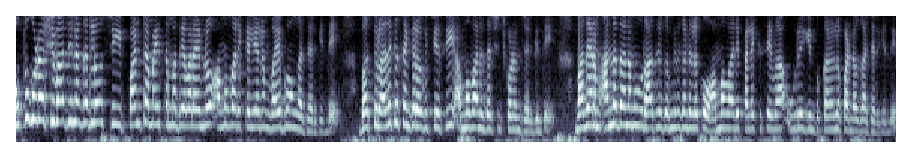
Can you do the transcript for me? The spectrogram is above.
ఉప్పుగూడ శివాజీనగర్లో శ్రీ పంట మైసమ్మ దేవాలయంలో అమ్మవారి కళ్యాణం వైభవంగా జరిగింది. భక్తులు అధిక సంఖ్యలో విచ్చేసి అమ్మవారిని దర్శించుకోవడం జరిగింది. మధ్యాహ్నం అన్నదానము రాత్రి తొమ్మిది గంటలకు అమ్మవారి పల్లకి సేవ ఊరేగింపు కనుల పండుగ జరిగింది.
